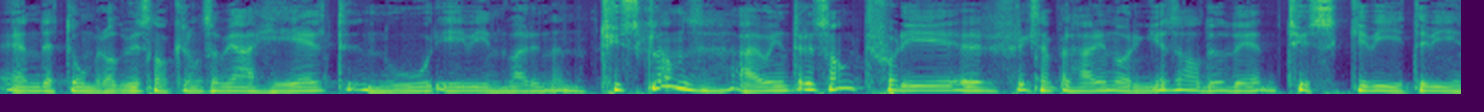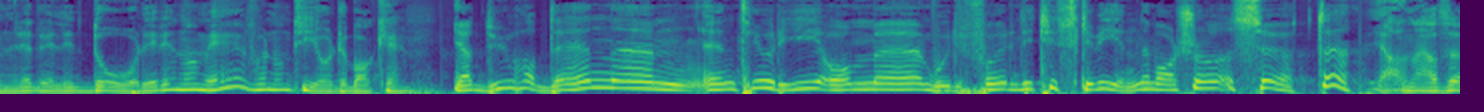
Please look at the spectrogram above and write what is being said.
enn dette området vi snakker om, så vi er helt nord i vinverdenen. Tyskland er jo interessant, fordi f.eks. For her i Norge så hadde jo det tyske hvite viner et veldig dårlig renommé for noen tiår tilbake. Ja, du hadde en, en teori om hvorfor de tyske vinene var så søte? Ja, nei, altså,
